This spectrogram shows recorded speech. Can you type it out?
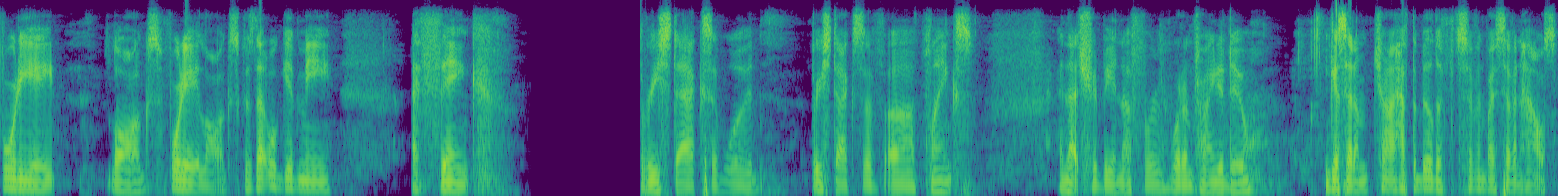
48 logs, 48 logs, because that will give me, I think, three stacks of wood, three stacks of uh, planks, and that should be enough for what I'm trying to do. Like I said, I'm trying. I have to build a seven by seven house.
